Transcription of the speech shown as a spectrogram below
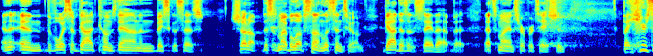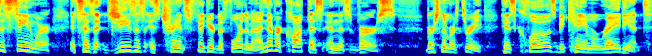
And, and the voice of God comes down and basically says, Shut up. This is my beloved son. Listen to him. God doesn't say that, but that's my interpretation. But here's this scene where it says that Jesus is transfigured before them. And I never caught this in this verse. Verse number three His clothes became radiant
